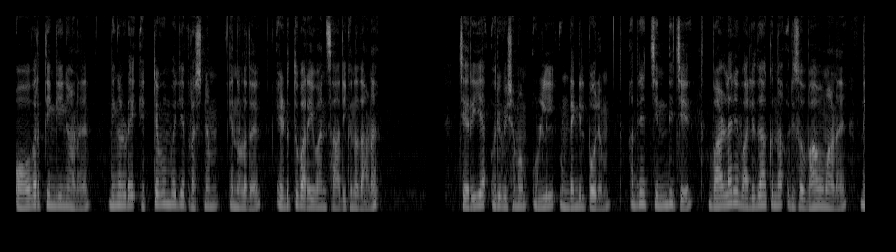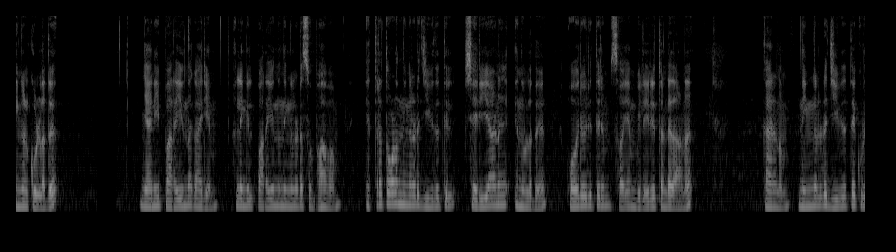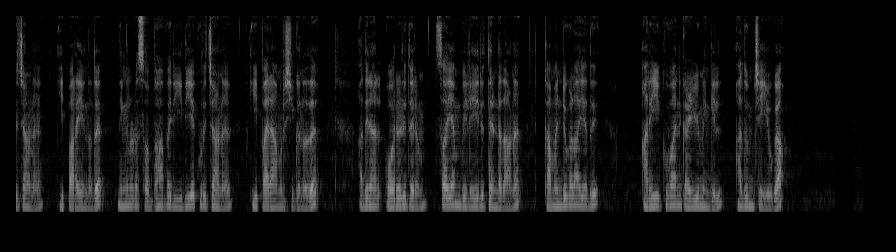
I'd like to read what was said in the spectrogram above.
ഓവർ തിങ്കിങ് ആണ് നിങ്ങളുടെ ഏറ്റവും വലിയ പ്രശ്നം എന്നുള്ളത് എടുത്തു പറയുവാൻ സാധിക്കുന്നതാണ്. ചെറിയ ഒരു വിഷമം ഉള്ളിൽ ഉണ്ടെങ്കിൽ പോലും അതിനെ ചിന്തിച്ച് വളരെ വലുതാക്കുന്ന ഒരു സ്വഭാവമാണ് നിങ്ങൾക്കുള്ളത്. ഞാൻ ഈ പറയുന്ന കാര്യം അല്ലെങ്കിൽ പറയുന്ന നിങ്ങളുടെ സ്വഭാവം എത്രത്തോളം നിങ്ങളുടെ ജീവിതത്തിൽ ശരിയാണ് എന്നുള്ളത് ഓരോരുത്തരും സ്വയം വിലയിരുത്തേണ്ടതാണ്. കാരണം നിങ്ങളുടെ ജീവിതത്തെക്കുറിച്ചാണ് ഈ പറയുന്നത്. നിങ്ങളുടെ സ്വഭാവ രീതിയെക്കുറിച്ചാണ് ഈ പരാമർശിക്കുന്നത്. അതിനാൽ ഓരോരുത്തരും സ്വയം വിലയിരുത്തേണ്ടതാണ്. കമന്റുകളായി അത് അറിയിക്കുവാൻ കഴിയുമെങ്കിൽ അതും ചെയ്യുക.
